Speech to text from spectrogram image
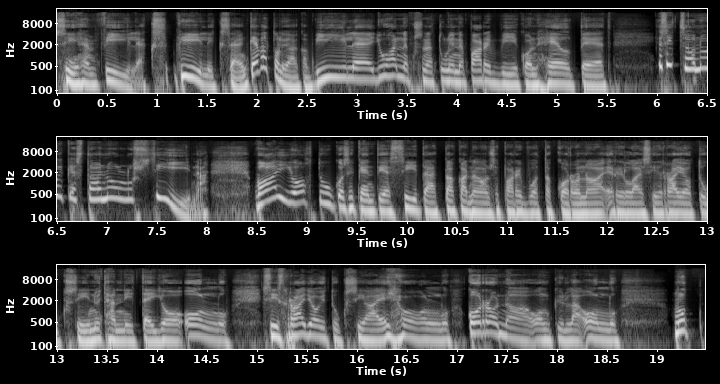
siihen fiileks, fiilikseen. Kevät oli aika viileä, juhannuksena tuli ne parin viikon helteet. Ja sitten se on oikeastaan ollut siinä. Vai johtuuko se kenties siitä, että takana on se pari vuotta koronaa, erilaisia rajoituksia. Nythän niitä ei ole ollut. Siis rajoituksia ei ole ollut. Koronaa on kyllä ollut. Mutta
